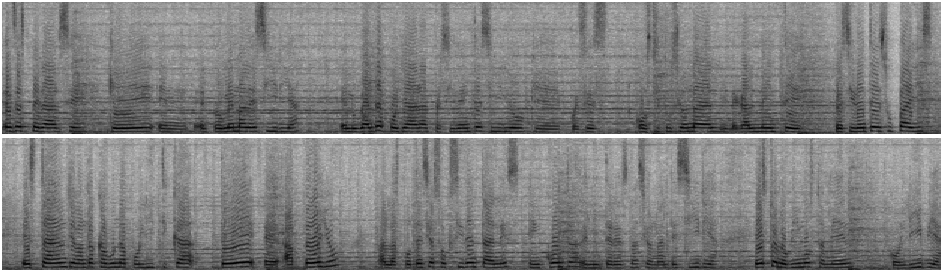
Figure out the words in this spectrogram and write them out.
Es de esperarse que en el problema de Siria, en lugar de apoyar al presidente sirio, que pues es constitucional y legalmente presidente de su país, están llevando a cabo una política de eh, apoyo a las potencias occidentales en contra del interés nacional de Siria. Esto lo vimos también con Libia.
